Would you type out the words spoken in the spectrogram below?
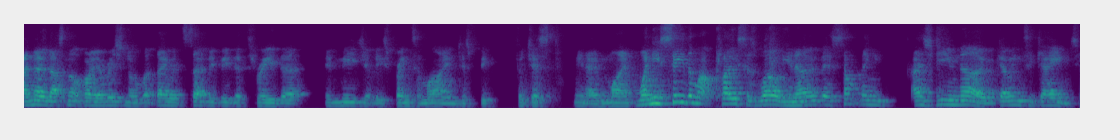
I know that's not very original, but they would certainly be the three that immediately spring to mind. Just be, for just you know, mind when you see them up close as well. You know, there's something, as you know, going to games,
